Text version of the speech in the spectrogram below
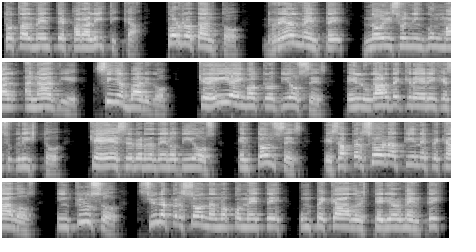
totalmente paralítica. Por lo tanto, realmente no hizo ningún mal a nadie. Sin embargo, creía en otros dioses en lugar de creer en Jesucristo, que es el verdadero Dios entonces esa persona tiene pecados. Incluso si una persona no comete un pecado exteriormente,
